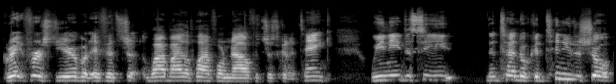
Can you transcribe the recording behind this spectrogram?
great first year, but if it's just, why buy the platform now if it's just going to tank?" We need to see Nintendo continue to show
